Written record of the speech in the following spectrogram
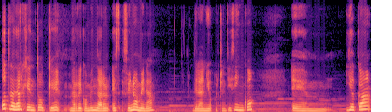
Otra de Argento que me recomendaron es Fenómena, del año 85. Em, y acá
